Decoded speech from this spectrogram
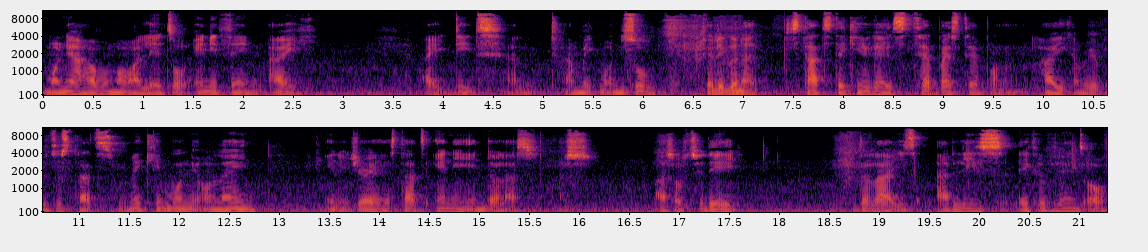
money I have on my wallet or anything I I did and I make money. So actually gonna start taking you guys step by step on how you can be able to start making money online in Nigeria and start earning in dollars. As, as of today, dollar is at least equivalent of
